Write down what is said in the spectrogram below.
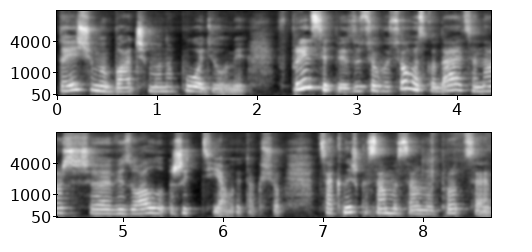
те, що ми бачимо на подіумі. Принципі, з усього цього складається наш е, візуал життєвий. Так що ця книжка саме-саме про це.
